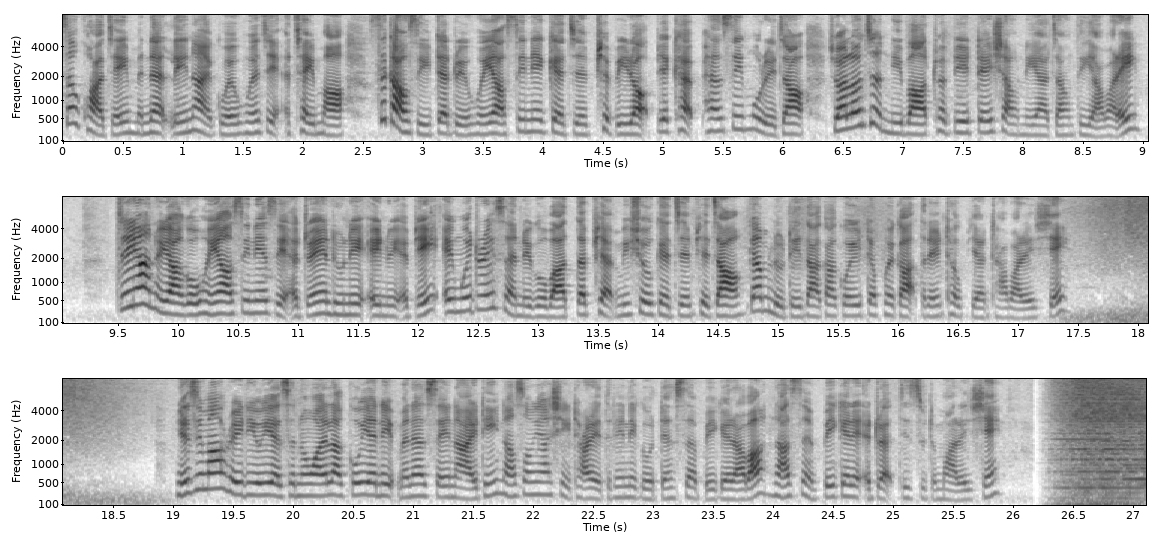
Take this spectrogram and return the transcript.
စောက်ခွာချိန်မနက်၄နာရီခွဲဝန်းကျင်အချိန်မှာစစ်ကောင်စီတပ်တွေဝင်ရောက်စီးနင်းခဲ့ခြင်းဖြစ်ပြီးတော့ပြစ်ခတ်ဖမ်းဆီးမှုတွေကြောင့်ရွာလုံးကျွနေပါထွက်ပြေးတိမ်းရှောင်နေရကြောင်းသိရပါတယ်။ကျေးရွာနေရာကိုဝင်ရောက်စီးနင်းစဉ်အတွင်းလူနေအိမ်တွေအပြင်အိမ်မွေးတရိษံတွေကိုပါတပ်ဖြတ်မိရှို့ခဲ့ခြင်းဖြစ်ကြောင်းကမ်ဘလူဒေတာကာကွယ်ရေးတပ်ဖွဲ့ကသတင်းထုတ်ပြန်ထားပါတယ်ရှင်။မြစီမရေဒီယိုရဲ့ဇန်နဝါရီလ9ရက်နေ့မနက်10:00နာရီထိနောက်ဆုံးရရှိထားတဲ့သတင်းတွေကိုတင်ဆက်ပေးခဲ့တာပါ။နားဆင်ပေးခဲ့တဲ့အတွက်ကျေးဇူးတင်ပါတယ်ရှင်။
